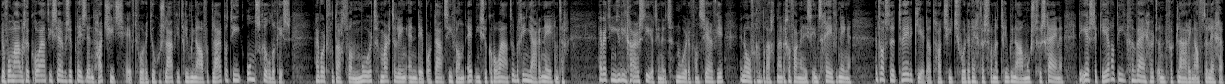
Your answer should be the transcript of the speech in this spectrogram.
De voormalige Kroatisch-Servische president Hadžić heeft voor het Joegoslavië-tribunaal verklaard dat hij onschuldig is. Hij wordt verdacht van moord, marteling en deportatie van etnische Kroaten begin jaren 90. Hij werd in juli gearresteerd in het noorden van Servië en overgebracht naar de gevangenis in Scheveningen. Het was de tweede keer dat Hadžić voor de rechters van het tribunaal moest verschijnen. De eerste keer had hij geweigerd een verklaring af te leggen.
